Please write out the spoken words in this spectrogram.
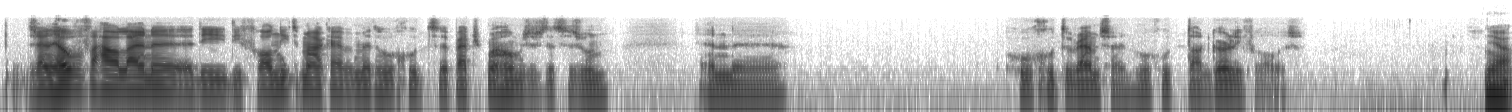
Er zijn heel veel verhaallijnen eh, die, die vooral niet te maken hebben met hoe goed eh, Patrick Mahomes is dit seizoen. En eh, hoe goed de Rams zijn. Hoe goed Todd Gurley vooral is. Ja.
